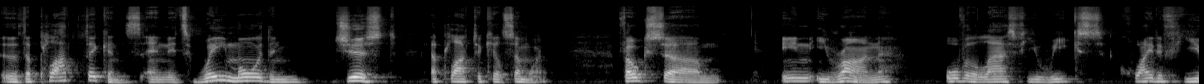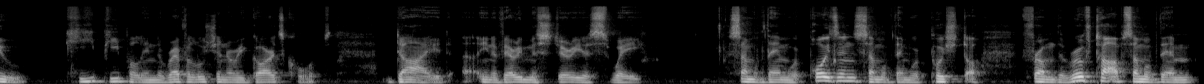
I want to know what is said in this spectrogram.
the plot thickens, and it's way more than just a plot to kill someone. Folks, um, in Iran, over the last few weeks, quite a few key people in the Revolutionary Guards Corps died uh, in a very mysterious way. Some of them were poisoned, some of them were pushed from the rooftop, some of them,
